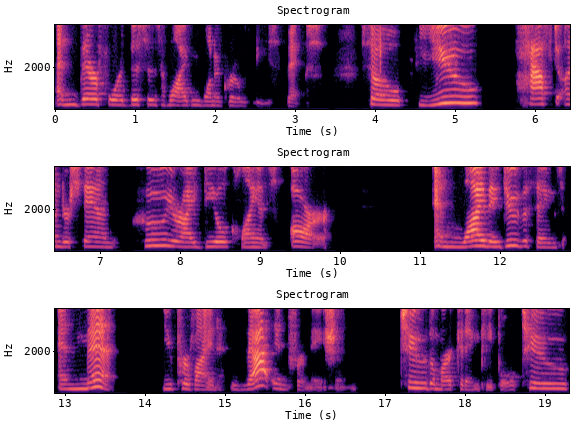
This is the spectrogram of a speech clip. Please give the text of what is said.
And therefore, this is why we want to grow these things. So you have to understand who your ideal clients are and why they do the things. And then you provide that information to the marketing people, to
